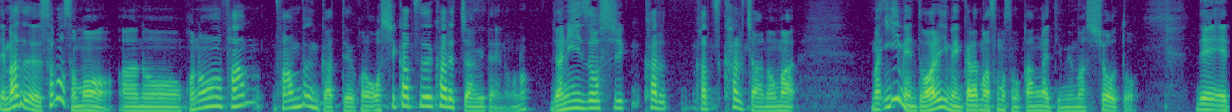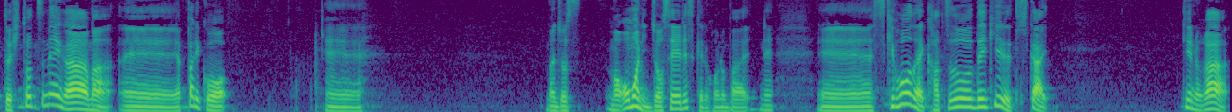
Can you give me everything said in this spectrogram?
でまずそもそもあのこのファンファン文化っていうこの推し活カルチャーみたいなものジャニーズ推しカルカルチャーのまあまあいい面と悪い面からまあそもそも考えてみましょうと。で、えっと、一つ目が、まあ、えー、やっぱりこう、えー、まあ女、まあ、主に女性ですけど、この場合ね、えー、好き放題活動できる機会っていうのが、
